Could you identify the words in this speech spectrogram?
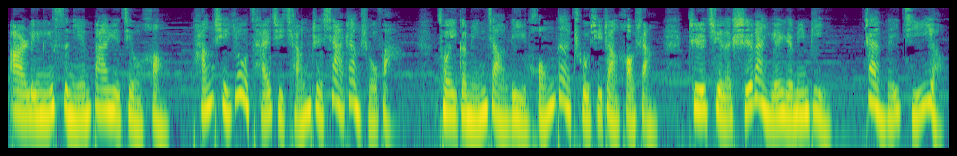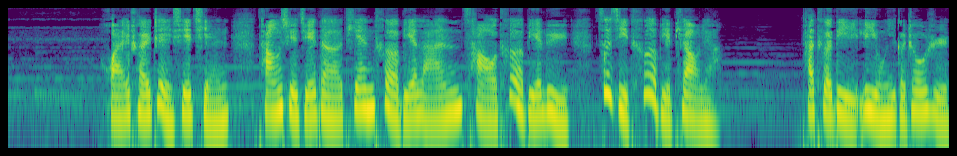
二零零四年八月九号，唐雪又采取强制下账手法，从一个名叫李红的储蓄账号上支取了十万元人民币，占为己有。怀揣这些钱，唐雪觉得天特别蓝，草特别绿，自己特别漂亮。她特地利用一个周日，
